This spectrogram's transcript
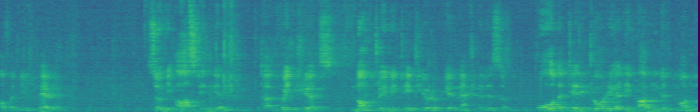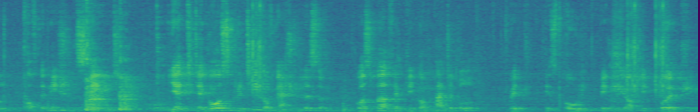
of a new peril. So he asked Indian uh, patriots not to imitate European nationalism or the territorially bounded model of the nation state. Yet Tagore's critique of nationalism was perfectly compatible with his own patriotic poetry.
